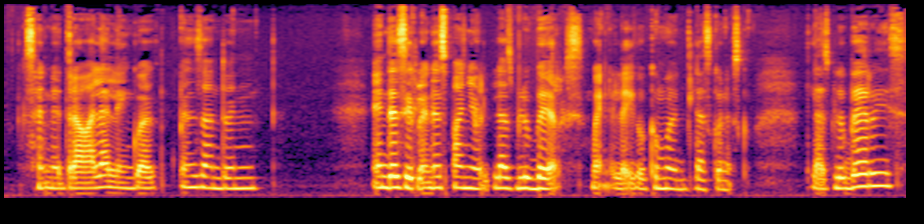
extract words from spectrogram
se me traba la lengua pensando en, en decirlo en español, las blueberries. Bueno, le digo como las conozco. Las blueberries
